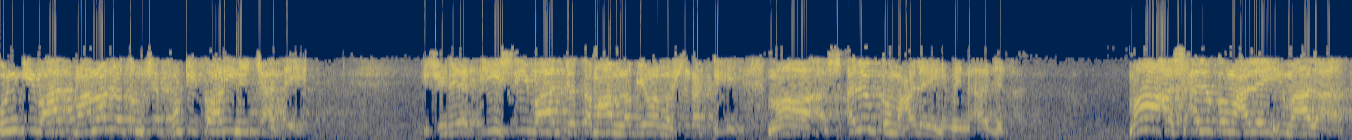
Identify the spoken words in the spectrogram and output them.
ان کی بات مانو جو تم سے پھوٹی کوڑی نہیں چاہتے۔ اسی لیے تیسری بات جو تمام نبیوں میں مشترک تھی ماں اسلکم علیہ من اجر۔ ماں اسلکم علیہ مالا۔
